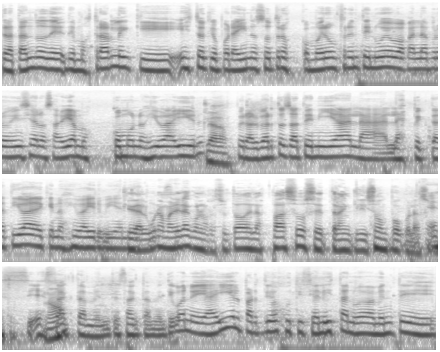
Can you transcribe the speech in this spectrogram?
tratando de demostrarle que esto que por ahí nosotros, como era un frente nuevo acá en la provincia, no sabíamos cómo nos iba a ir, pero Alberto ya tenía la, expectativa de que nos iba a ir bien. Que de alguna manera con los resultados de las pasos se tranquilizó un poco la asunto. exactamente, exactamente. Y bueno, y ahí el Partido Justicialista nuevamente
